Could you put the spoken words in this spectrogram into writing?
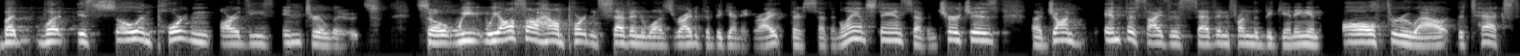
but what is so important are these interludes. So we we all saw how important seven was right at the beginning, right? There's seven lampstands, seven churches. Uh, John emphasizes seven from the beginning and all throughout the text.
